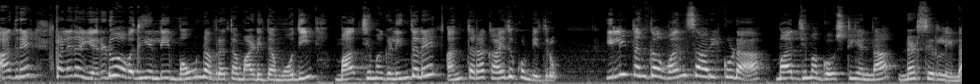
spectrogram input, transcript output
ಆದರೆ ಕಳೆದ ಎರಡೂ ಅವಧಿಯಲ್ಲಿ ಮೌನ ವ್ರತ ಮಾಡಿದ್ದ ಮೋದಿ ಮಾಧ್ಯಮಗಳಿಂದಲೇ ಅಂತರ ಕಾಯ್ದುಕೊಂಡಿದ್ರು. ಇಲ್ಲಿ ತನಕ ಒಂದ್ ಸಾರಿ ಕೂಡ ಮಾಧ್ಯಮ ಗೋಷ್ಠಿಯನ್ನ ನಡೆಸಿರಲಿಲ್ಲ.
